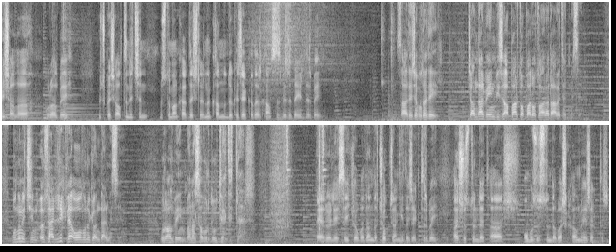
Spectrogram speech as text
İnşallah Ural Bey, üç beş altın için Müslüman kardeşlerinin kanını dökecek kadar kansız biri değildir beyim. Sadece bu da değil. Candar Bey'in bizi apar topar otağına davet etmesi. Bunun için özellikle oğlunu göndermesi. Ural Bey'in bana savurduğu tehditler. Eğer öyleyse iki obadan da çok can gidecektir beyim. Taş üstünde taş, omuz üstünde baş kalmayacaktır.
